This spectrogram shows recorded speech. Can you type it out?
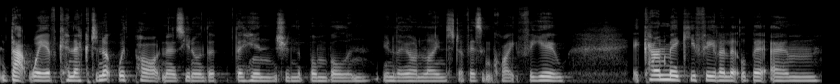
that way of connecting up with partners. You know the the hinge and the bumble and you know the online stuff isn't quite for you. It can make you feel a little bit um,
